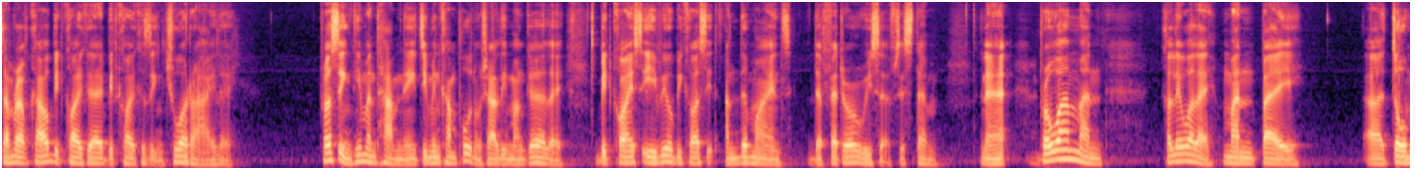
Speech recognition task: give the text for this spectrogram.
สำหรับเขาบิตคอยคืออะไรบิตคอยคือสิ่งชั่วร้ายเลย ราะสิ่งที่มันทำเนี่ยจริงๆเป็นคำพูดของชาลีมังเกอร์เลย Bitcoin is evil because it undermines the Federal Reserve System นะฮะเพราะว่ามันเขาเรียกว่าอะไร มันไปเอ่อโจม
